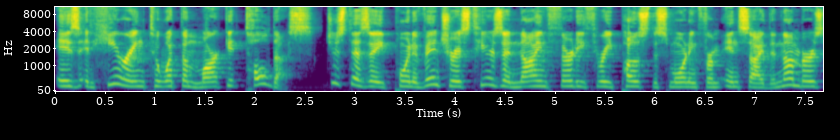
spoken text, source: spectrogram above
is adhering to what the market told us. Just as a point of interest, here's a 933 post this morning from Inside the Numbers,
